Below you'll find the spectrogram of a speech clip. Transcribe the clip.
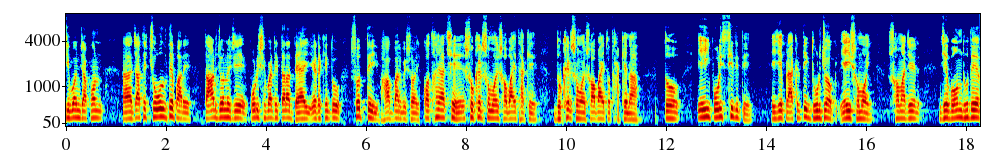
জীবনযাপন যাতে চলতে পারে তার জন্য যে পরিষেবাটি তারা দেয়, এটা কিন্তু সত্যিই ভাববার বিষয়। কথায় আছে, সুখের সময় সবাই থাকে, দুঃখের সময় সবাই তো থাকে না। তো এই পরিস্থিতিতে, এই যে প্রাকৃতিক দুর্যোগ, এই সময় সমাজের যে বন্ধুদের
